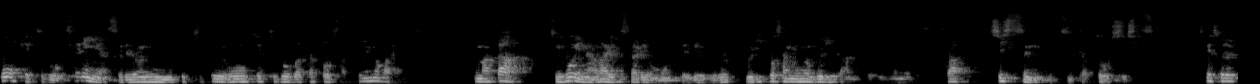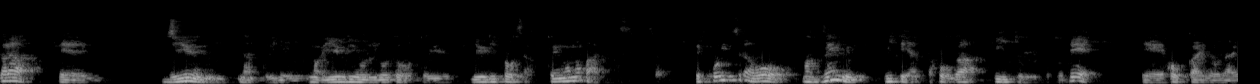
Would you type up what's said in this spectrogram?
O 結合、セリンやスレオニンにくっつく O 結合型動作というのがあります。また、すごい長い鎖を持っているグリコサミノグリカンというものですとか、脂質にくっついた糖脂質。で、それから、えー、自由になっている、まあ、有利オリゴ糖という有利糖鎖というものがあります。で、こいつらを、まあ、全部見てやった方がいいということで、えー、北海道大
